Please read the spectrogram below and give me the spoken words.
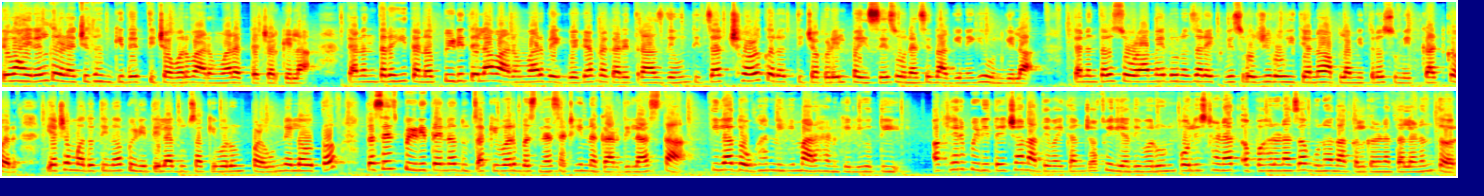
ते व्हायरल करण्याची धमकी देत तिच्यावर वारंवार अत्याचार केला. त्यानंतरही त्यानं पीडितेला वारंवार वेगवेगळ्या प्रकारे त्रास देऊन तिचा छळ करत तिच्याकडील पैसे सोन्याचे दागिने घेऊन गेला. त्यानंतर सोळा मे दोन हजार एकवीस रोजी रोहित यानं आपला मित्र सुमित काटकर याच्या मदतीनं पीडितेला दुचाकीवरून पळवून नेलं होतं. तसेच पीडितेनं दुचाकीवर बसण्यासाठी नकार दिला असता तिला दोघांनीही मारहाण केली होती. अखेर पीडितेच्या नातेवाईकांच्या फिर्यादीवरून पोलीस ठाण्यात अपहरणाचा गुन्हा दाखल करण्यात आल्यानंतर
